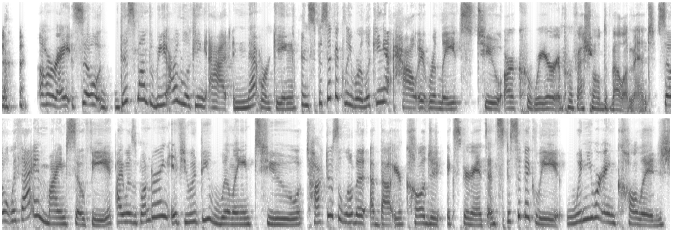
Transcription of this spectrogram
All right. So this month we are looking at networking and specifically we're looking at how it relates to our career and professional development. So with that in mind, Sophie, I was wondering if you would be willing to talk to us a little bit about your college experience and specifically when you were in college,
